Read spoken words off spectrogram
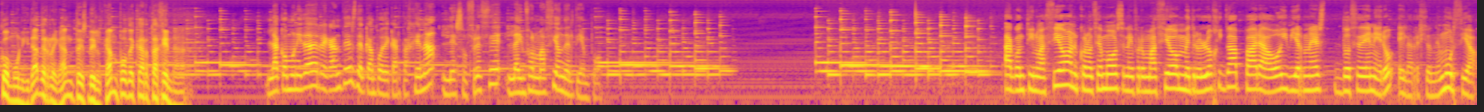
Comunidad de Regantes del Campo de Cartagena. La Comunidad de Regantes del Campo de Cartagena les ofrece la información del tiempo. A continuación, conocemos la información meteorológica para hoy viernes 12 de enero en la región de Murcia.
